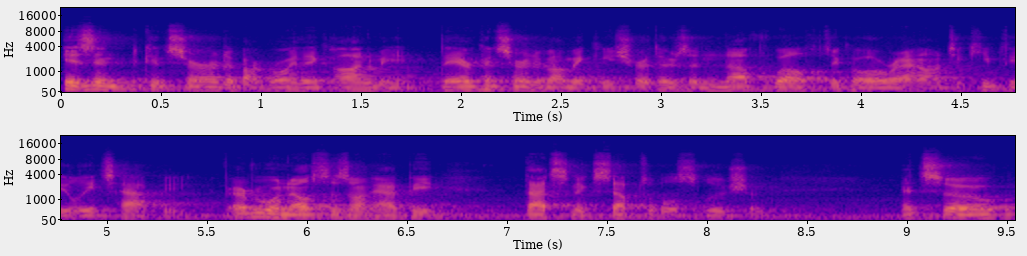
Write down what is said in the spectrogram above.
isn't concerned about growing the economy. They're concerned about making sure there's enough wealth to go around to keep the elites happy. If everyone else is unhappy, that's an acceptable solution. And so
